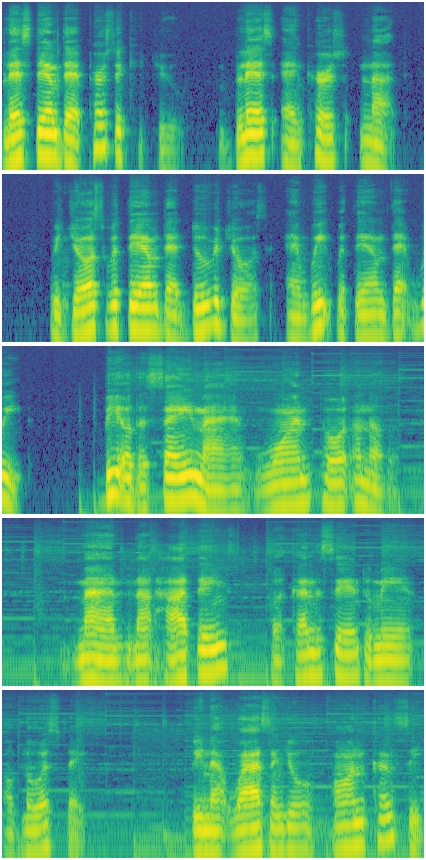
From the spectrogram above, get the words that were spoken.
Bless them that persecute you, bless and curse not. Rejoice with them that do rejoice, and weep with them that weep. Be of the same mind one toward another. Mind not high things, but condescend to men of low estate. Be not wise in your own conceit.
